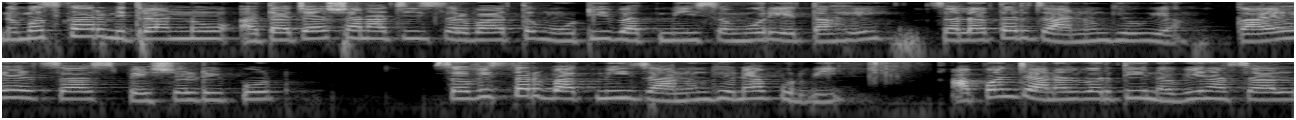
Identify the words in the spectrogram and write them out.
नमस्कार मित्रांनो आताच्या क्षणाची सर्वात मोठी बातमी समोर येत आहे. चला तर जाणून घेऊया. काय आहे याचा स्पेशल रिपोर्ट सविस्तर बातमी जाणून घेण्यापूर्वी आपण चॅनलवरती नवीन असाल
